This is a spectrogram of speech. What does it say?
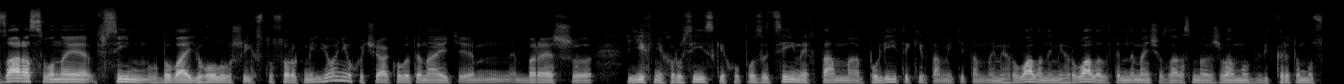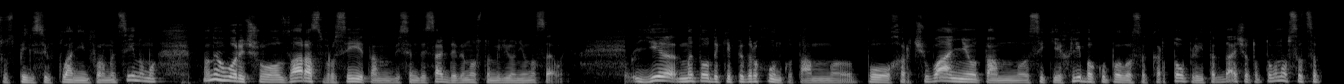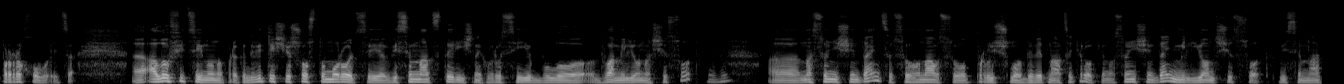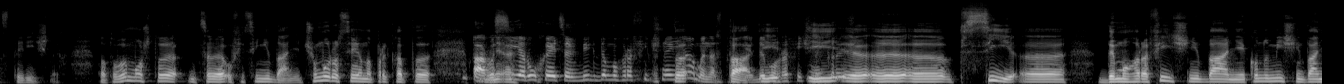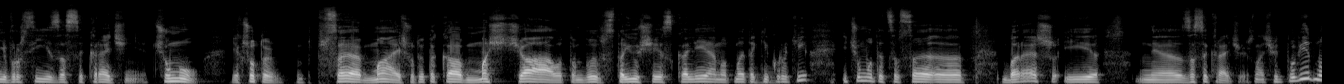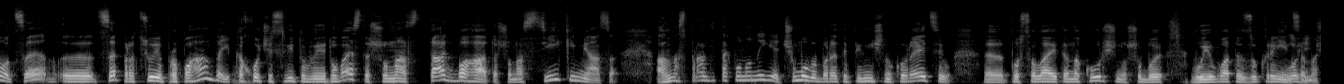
Зараз вони всім вбивають голову, що їх 140 мільйонів. Хоча, коли ти навіть ем, береш е, їхніх російських опозиційних там е, політиків, там які там емігрували, не емігрували, але тим не менше зараз ми живемо в відкритому суспільстві в плані інформаційному. Вони говорять, що зараз в Росії там 80-90 мільйонів населення. Є методики підрахунку там е, по харчуванню, там скільки хліба купилося, картоплі і так далі. Тобто воно все це прораховується. Е, Але офіційно, наприклад, у 2006 році 18-річних в Росії було 2 мільйона 600. Мгм. Е, На сьогоднішній день це всього-навсього пройшло 19 років. На сьогоднішній день мільйон 600 18-річних. Тобто ви можете, це офіційні дані. Чому Росія, наприклад, е, Та. Росія рухається в бік демографічної Та- ями, насправді, Так, демографічної і, і, кризи. е, е, всі е, демографічні дані, економічні дані в Росії засекречені. Чому? Якщо ти все маєш, що ти така маща, от там ви встаючі з колін, от ми такі круті, і чому ти це все е, береш і е, засекречуєш? Значить, відповідно, це, е, це працює пропаганда, яка хоче світові довести, що нас так багато, що нас стільки м'яса, але насправді так воно не є. Чому ви берете північнокорейців, е, посилаєте на Курщину, щоб воювати з українцями? Логічно.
